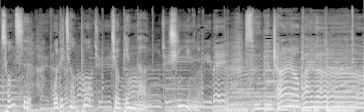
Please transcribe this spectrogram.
从此我的脚步就变得轻盈了。思念缠绕快乐。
